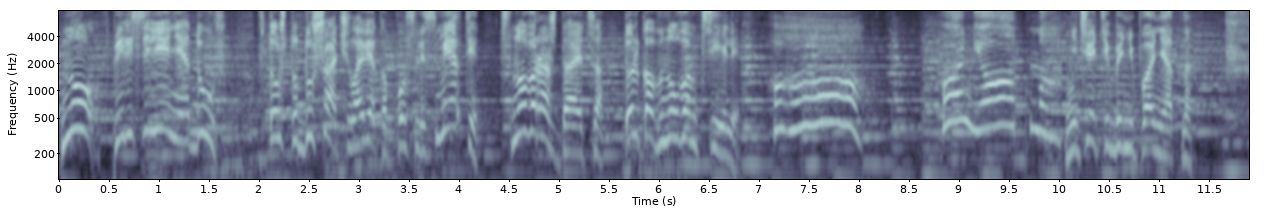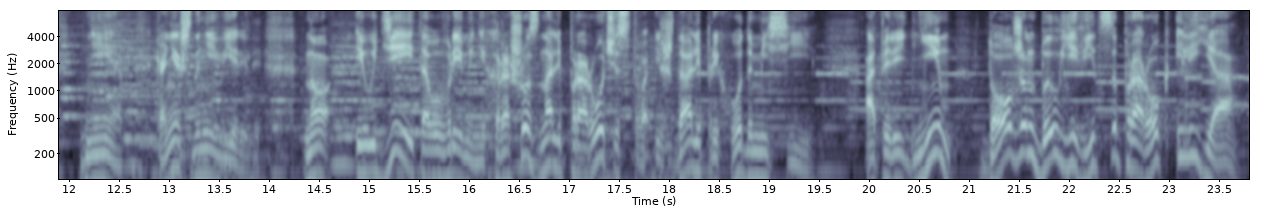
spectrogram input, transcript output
Ну, в переселение душ. В то, что душа человека после смерти снова рождается Только в новом теле. Ага, понятно. Ничего тебе не понятно. Нет, конечно, не верили. Но иудеи того времени хорошо знали пророчество и ждали прихода Мессии А перед ним должен был явиться пророк Илья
